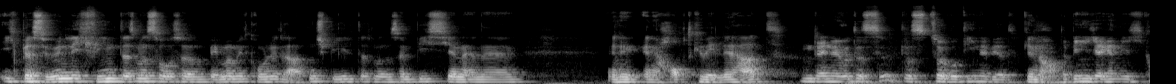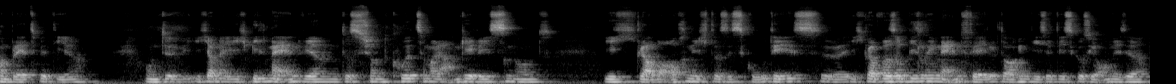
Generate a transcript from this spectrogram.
ich persönlich finde, dass man so, so, wenn man mit Kohlenhydraten spielt, dass man das ein bisschen eine, eine, eine Hauptquelle hat. Und eine, dass das zur Routine wird. Genau. Da bin ich eigentlich komplett bei dir. Und ich, ich bilde mir ein, wir haben das schon kurz einmal angerissen und ich glaube auch nicht, dass es gut ist. Ich glaube, was ein bisschen hineinfällt, auch in diese Diskussion, ist ja,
